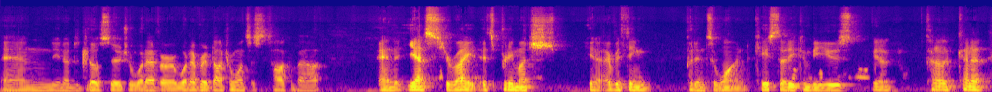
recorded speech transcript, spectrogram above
and you know the dosage or whatever whatever doctor wants us to talk about. And yes you're right. It's pretty much you know everything put into one. Case study can be used you know kind of kind of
